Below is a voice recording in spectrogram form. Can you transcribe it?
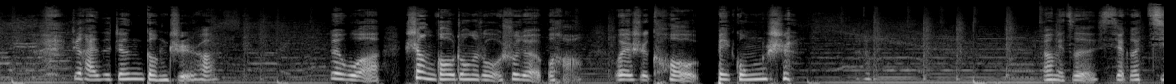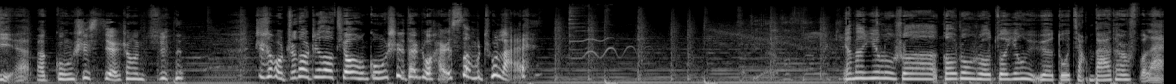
这孩子真耿直哈。对我上高中的时候，我数学也不好，我也是靠背公式，然后每次写个解，把公式写上去，至少我知道这道题要用公式，但是我还是算不出来。杨曼一路说，高中时候做英语阅读讲 butterfly，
